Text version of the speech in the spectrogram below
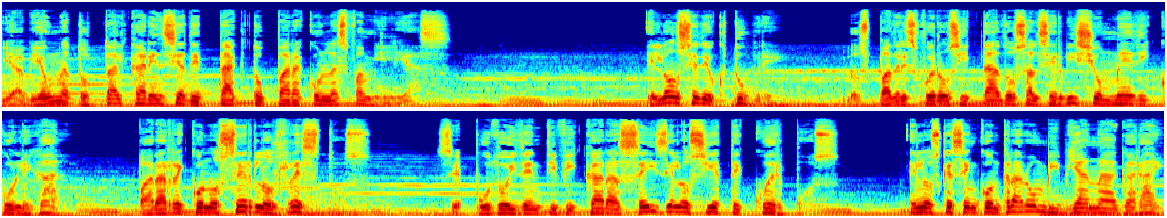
y había una total carencia de tacto para con las familias. El 11 de octubre, los padres fueron citados al servicio médico legal para reconocer los restos. Se pudo identificar a seis de los siete cuerpos, en los que se encontraron Viviana Garay,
